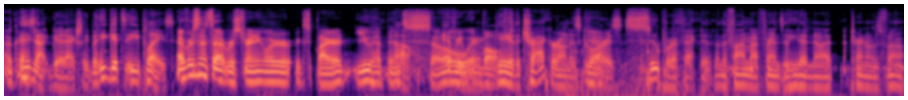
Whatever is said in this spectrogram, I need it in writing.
Okay. He's not good actually, but he gets he plays. Ever since that restraining order expired, you have been Oh, so everywhere. involved. Yeah, yeah, the tracker on his car Yeah. is super effective, and to find my friends that he doesn't know I turn on his phone.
